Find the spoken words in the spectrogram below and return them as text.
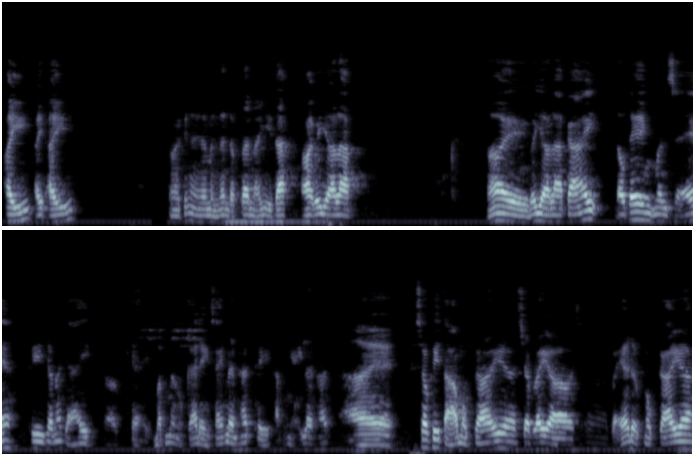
ấy ấy ấy rồi cái này mình nên đặt tên là gì ta? Rồi bây giờ là rồi bây giờ là cái đầu tiên mình sẽ khi cho nó chạy. Ok bấm lên một cái đèn sáng lên hết thì ảnh nhảy lên hết. Rồi sau khi tạo một cái ờ, shape layer ờ, vẽ được một cái ờ,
